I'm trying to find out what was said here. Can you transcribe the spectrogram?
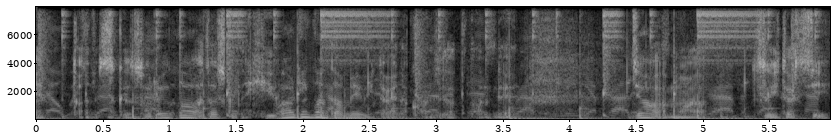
えたんですけどそれが確かに日割りがダメみたいな感じだったんでじゃあまあ1日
